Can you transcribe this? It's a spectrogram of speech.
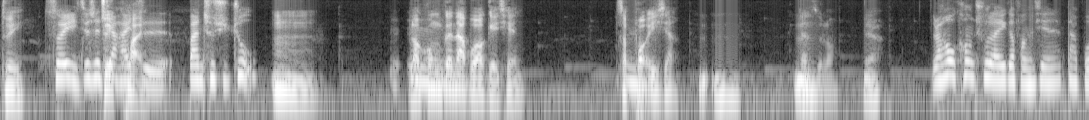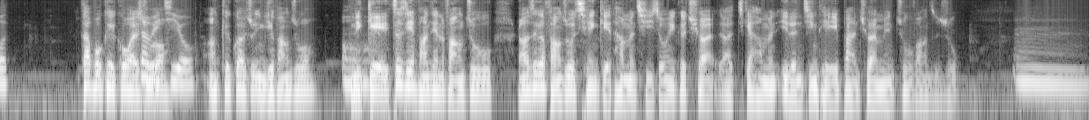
对，所以就是叫孩子搬出去住。嗯，老公跟大伯要给钱、support 一下，嗯。嗯，这样子咯。呀，然后空出来一个房间，大伯大伯可以过来住咯。占为己有。啊，可以过来住，你给房租哦。哦。你给这间房间的房租，然后这个房租的钱给他们其中一个去外呃，给他们一人津贴一半，去外面租房子住。嗯，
